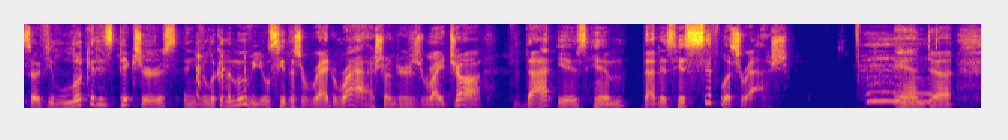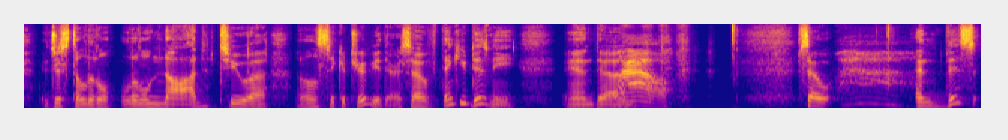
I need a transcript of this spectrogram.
So if you look at his pictures and you look at the movie, you'll see this red rash under his right jaw. That is him. That is his syphilis rash. and uh, just a little little nod to uh, a little secret trivia there. So thank you, Disney. And um, Wow. so, wow. and this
